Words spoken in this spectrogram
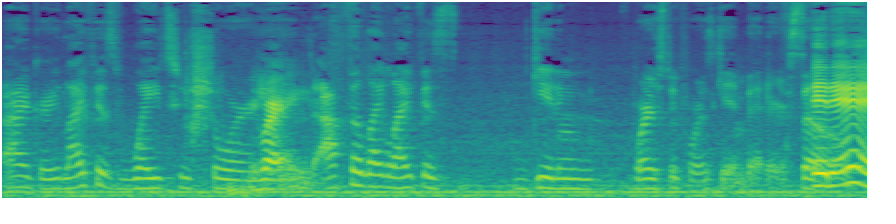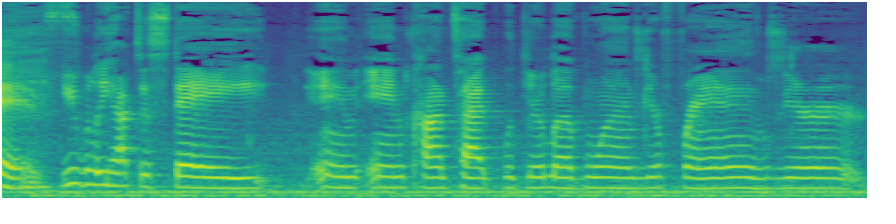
I agree. Life is way too short. Right. I feel like life is getting worse before it's getting better. So it is. you really have to stay in in contact with your loved ones, your friends, your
